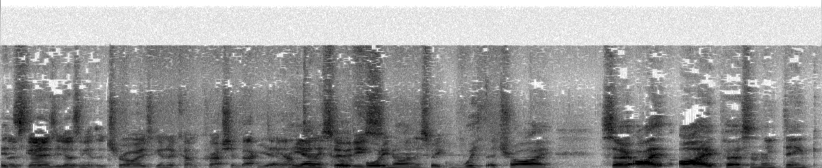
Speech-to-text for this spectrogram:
those games he doesn't get the try. He's going to come crashing back yeah. down. He to only scored 30s. 49 this week with a try. So I I personally think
